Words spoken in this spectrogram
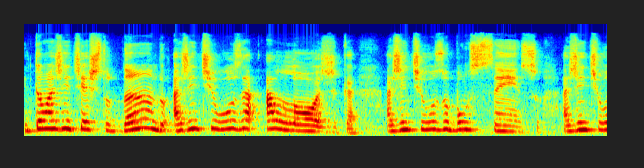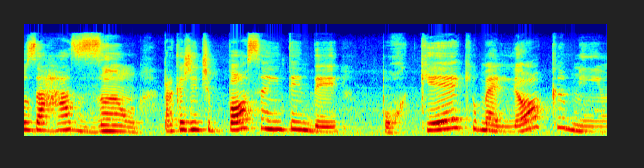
Então a gente estudando, a gente usa a lógica, a gente usa o bom senso, a gente usa a razão para que a gente possa entender por que, que o melhor caminho,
